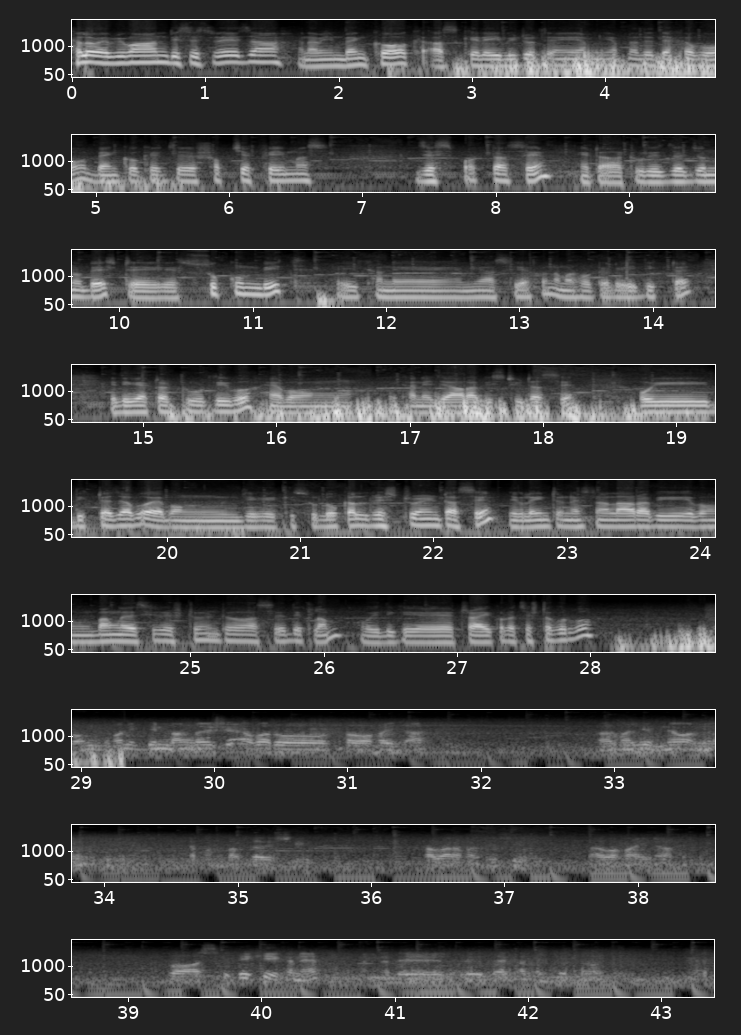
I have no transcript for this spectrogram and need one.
Hello everyone this is Reza and আমি in Bangkok আজকের এই ভিডিওতে আমি আপনাদের দেখাবো ব্যাংককের যে সবচেয়ে ফেমাস যে স্পটটা আছে, এটা ট্যুরিস্টদের জন্য বেস্ট এই সুকুম্বিত এইখানে আমি আছি এখন আমার হোটেল এই দিকটায়। এদিকে একটা ট্যুর দিব এবং এখানে যে আরবি স্ট্রিট আছে, ওই দিকটা যাব এবং যে কিছু লোকাল রেস্টুরেন্ট আছে, যেগুলো ইন্টারন্যাশনাল আরবি এবং বাংলাদেশি রেস্টুরেন্টও আছে, দেখলাম। ওইদিকে ট্রাই করার চেষ্টা করব। এবং অনেকদিন বাংলাদেশি খাবারও খাওয়া হয় না। নর্মালি এমনিও আমি এখন বাংলাদেশি খাবার আমার বেশি খাওয়া হয় না। তো আজকে দেখি এখানে আপনাদের দেখানোর জন্য।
